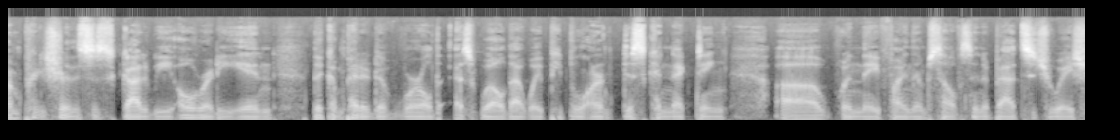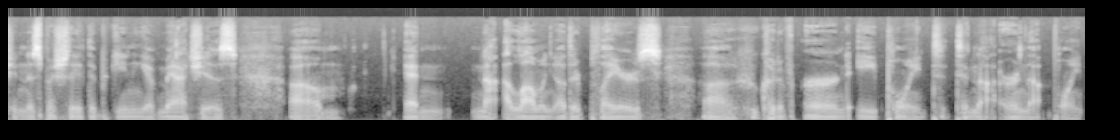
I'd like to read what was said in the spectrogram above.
I'm pretty sure this has got to be already in the competitive world as well. That way, people aren't disconnecting uh, when they find themselves in a bad situation, especially at the beginning of matches. Um, and not allowing other players uh, who could have earned a point to, not earn that point.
